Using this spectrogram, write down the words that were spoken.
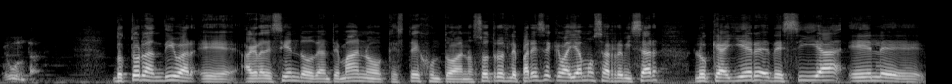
preguntas. Doctor Landívar, eh, agradeciendo de antemano que esté junto a nosotros, ¿le parece que vayamos a revisar lo que ayer decía el eh,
